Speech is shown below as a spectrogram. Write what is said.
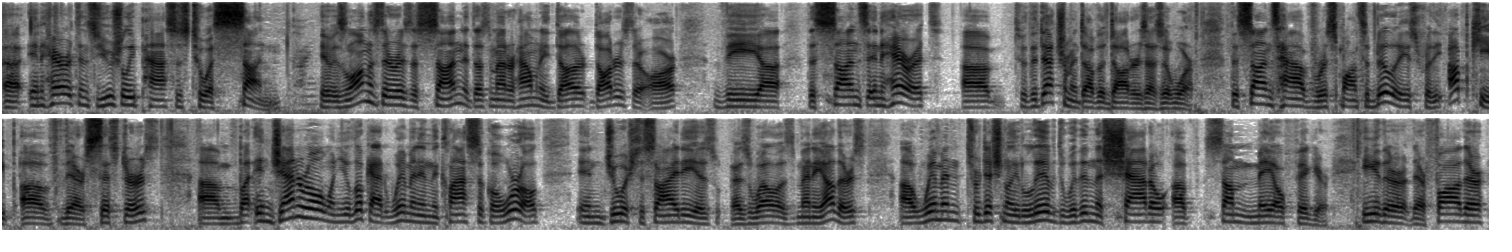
uh, inheritance usually passes to a son. As long as there is a son, it doesn't matter how many da daughters there are, the, uh, the sons inherit uh, to the detriment of the daughters, as it were. The sons have responsibilities for the upkeep of their sisters, um, but in general, when you look at women in the classical world, in Jewish society, as, as well as many others, uh, women traditionally lived within the shadow of some male figure, either their father,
